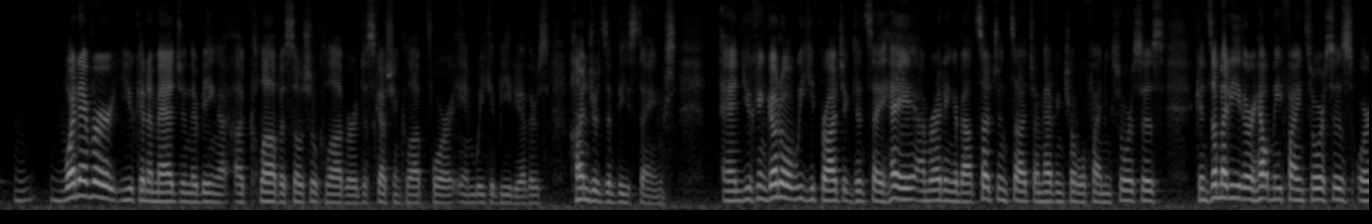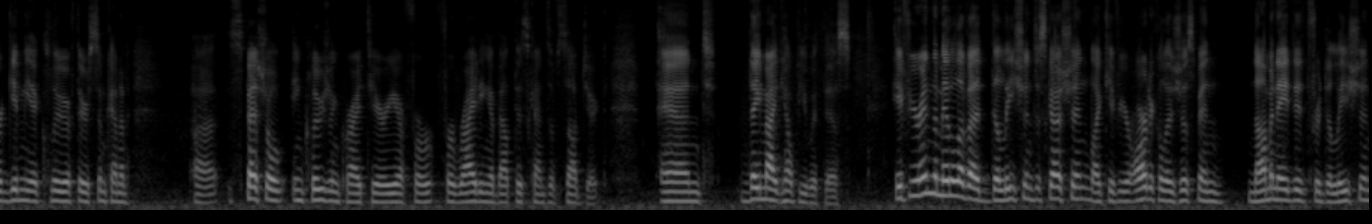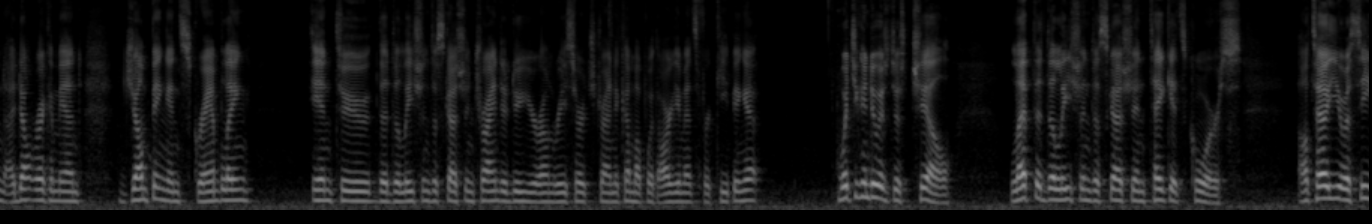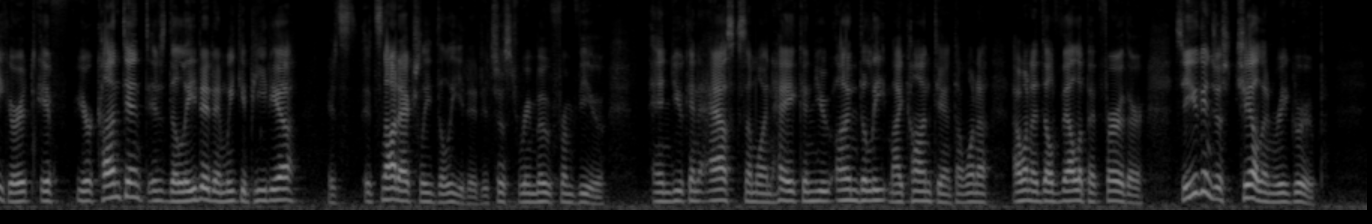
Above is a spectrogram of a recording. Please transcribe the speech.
whatever you can imagine there being a, a, club, a social club, or a discussion club for in Wikipedia. There's hundreds of these things. And you can go to a wiki project and say, hey, I'm writing about such and such. I'm having trouble finding sources. Can somebody either help me find sources or give me a clue if there's some kind of uh, special inclusion criteria for, for writing about this kinds of subject? And they might help you with this. If you're in the middle of a deletion discussion, like if your article has just been nominated for deletion, I don't recommend jumping and scrambling into the deletion discussion, trying to do your own research, trying to come up with arguments for keeping it. What you can do is just chill, let the deletion discussion take its course. I'll tell you a secret. If your content is deleted in Wikipedia, it's, it's not actually deleted. It's just removed from view and you can ask someone, hey, can you undelete my content? I want to I want to develop it further. So you can just chill and regroup.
